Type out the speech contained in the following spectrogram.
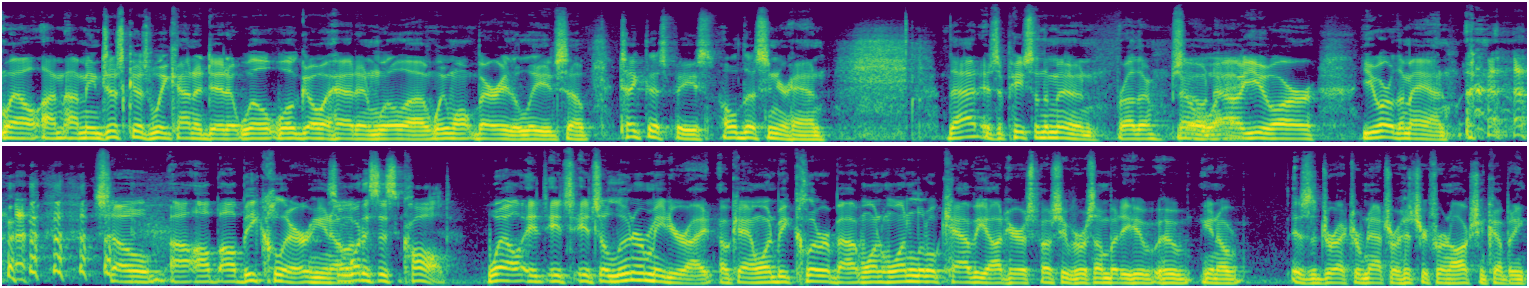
well, I mean, just because we kind of did it, we'll we'll go ahead and we'll uh, we won't bury the lead. So take this piece, hold this in your hand. That is a piece of the moon, brother. So no now you are you are the man. so uh, I'll I'll be clear. You know. So what is this called? Well, it, it's it's a lunar meteorite. Okay, I want to be clear about one one little caveat here, especially for somebody who who you know is the director of natural history for an auction company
